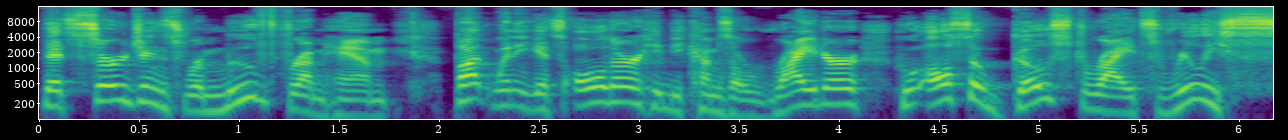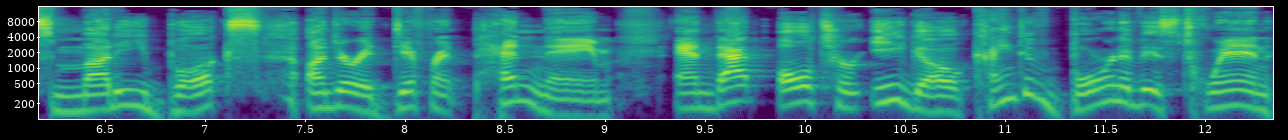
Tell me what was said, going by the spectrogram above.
that surgeons removed from him. But when he gets older, he becomes a writer who also ghost writes really smutty books under a different pen name. And that alter ego, kind of born of his twin,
